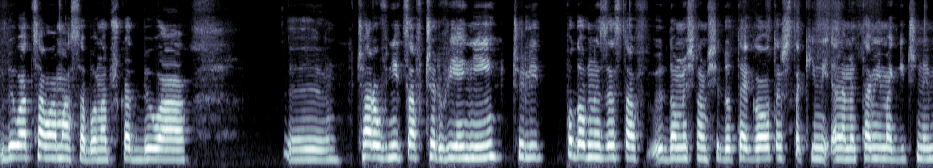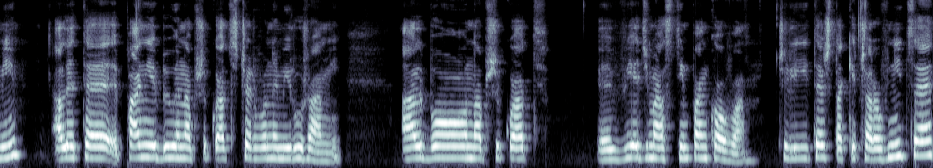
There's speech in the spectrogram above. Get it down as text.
była cała masa, bo na przykład była yy, czarownica w czerwieni, czyli podobny zestaw, y, domyślam się do tego, też z takimi elementami magicznymi, ale te panie były na przykład z czerwonymi różami. Albo na przykład y, wiedźma steampunkowa, czyli też takie czarownice,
